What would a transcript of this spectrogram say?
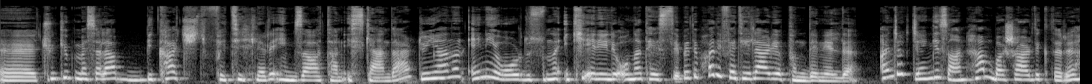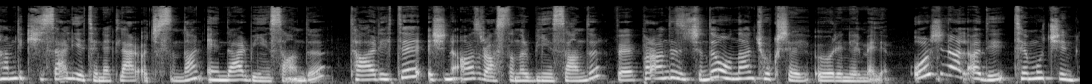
E, çünkü mesela birkaç fetihlere imza atan İskender dünyanın en iyi ordusuna iki eliyle ona teslim edip hadi fetihler yapın denildi. Ancak Cengiz Han hem başardıkları hem de kişisel yetenekler açısından ender bir insandı tarihte eşine az rastlanır bir insandır ve parantez içinde ondan çok şey öğrenilmeli. Orijinal adı Temuçin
